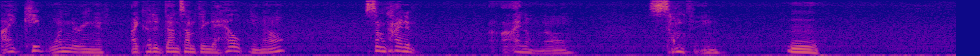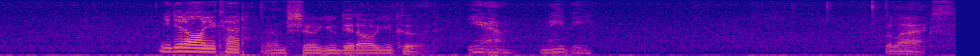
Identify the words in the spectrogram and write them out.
I keep wondering if I could have done something to help, you know? Some kind of. I don't know. Something. Hmm. You did all you could. I'm sure you did all you could. Yeah, maybe. Relax.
